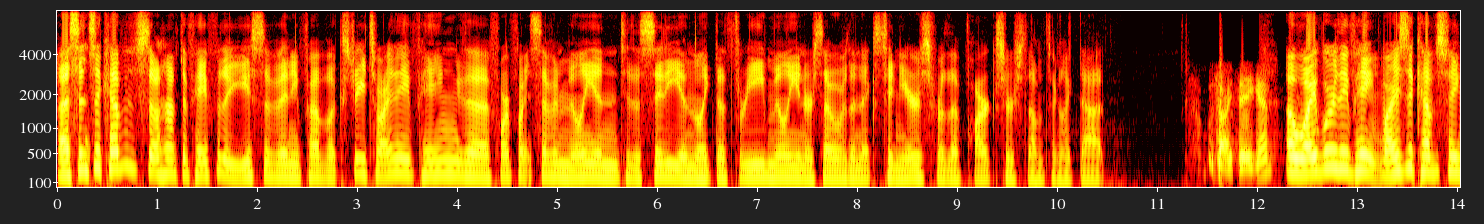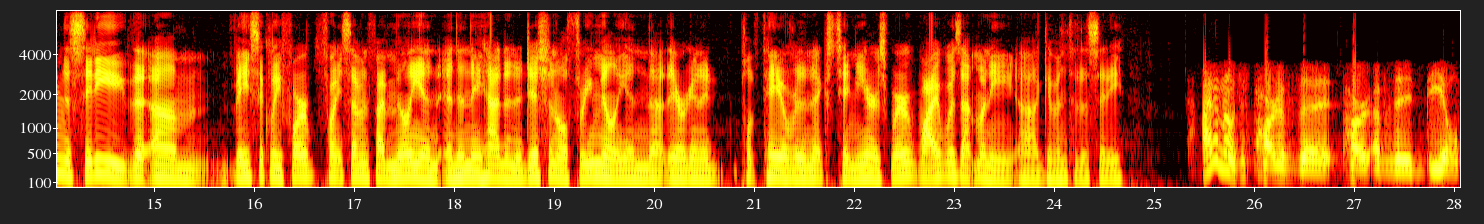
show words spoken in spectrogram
Uh, since the Cubs don't have to pay for the use of any public streets, why are they paying the 4.7 million to the city and like the 3 million or so over the next 10 years for the parks or something like that? Sorry, say again. Oh, why were they paying? Why is the Cubs paying the city the um basically four point seven five million, and then they had an additional three million that they were going to pay over the next ten years? Where? Why was that money uh, given to the city? I don't know. Just part of the part of the deal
